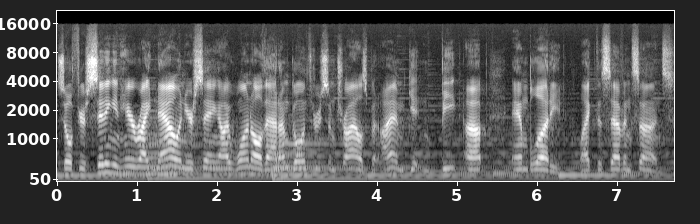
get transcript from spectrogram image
So if you're sitting in here right now and you're saying, I want all that, I'm going through some trials, but I am getting beat up and bloodied like the seven sons.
